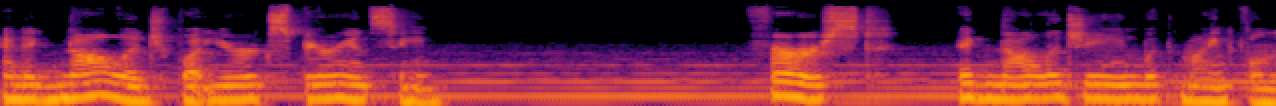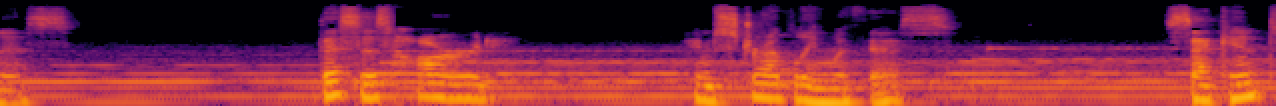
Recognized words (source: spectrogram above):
and acknowledge what you're experiencing. First, acknowledging with mindfulness. This is hard. I'm struggling with this. Second,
